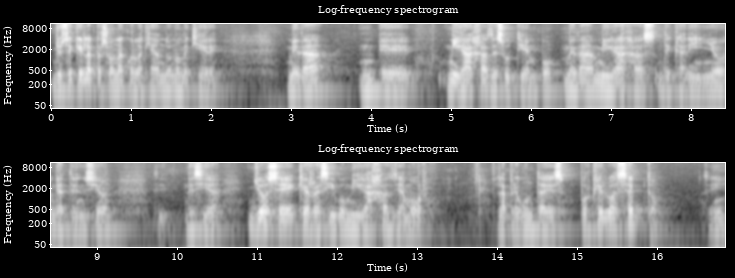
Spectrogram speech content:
yo sé que la persona con la que ando no me quiere. Me da mm, eh, migajas de su tiempo, me da migajas de cariño, de atención. Decía, yo sé que recibo migajas de amor. La pregunta es, ¿por qué lo acepto? ¿Sí?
